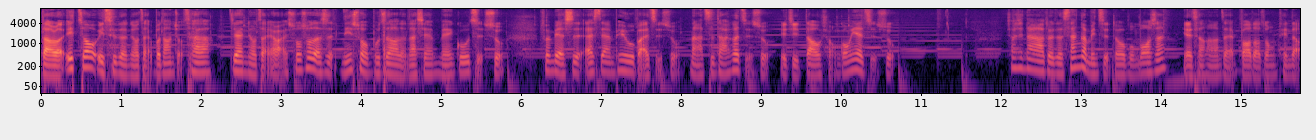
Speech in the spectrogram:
到了一周一次的牛仔不当韭菜啦。今天牛仔要来说说的是你所不知道的那些美股指数，分别是 S M P 五百指数、纳斯达克指数以及道琼工业指数。相信大家对这三个名字都不陌生，也常常在报道中听到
